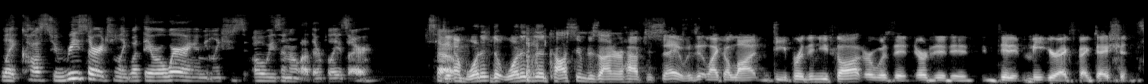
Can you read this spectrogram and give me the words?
like costume research and like what they were wearing, I mean like she's always in a leather blazer. So Damn, what did the what did the costume designer have to say? Was it like a lot deeper than you thought, or was it, or did it did it meet your expectations?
